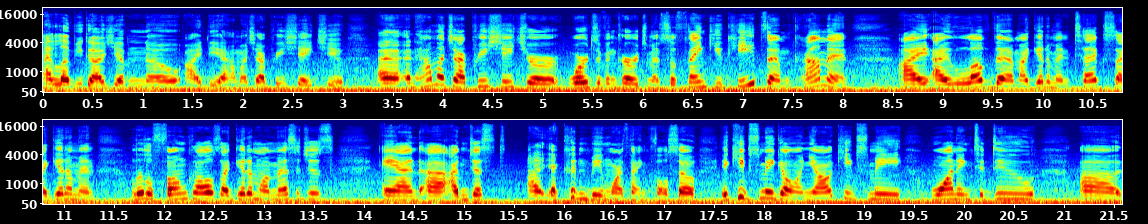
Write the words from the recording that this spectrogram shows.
I love you guys. You have no idea how much I appreciate you uh, and how much I appreciate your words of encouragement. So thank you. Keep them coming. I, I love them. I get them in texts, I get them in little phone calls, I get them on messages, and uh, I'm just I, I, couldn't be more thankful. So it keeps me going, y'all. It keeps me wanting to do uh,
